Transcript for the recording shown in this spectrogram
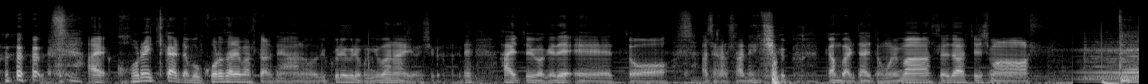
はい、これ聞かれたら僕殺されますからね、あの、くれぐれも言わないようにしてくださいね。はい、というわけで、えー、っと、朝から3連休頑張りたいと思います。それでは失礼します。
